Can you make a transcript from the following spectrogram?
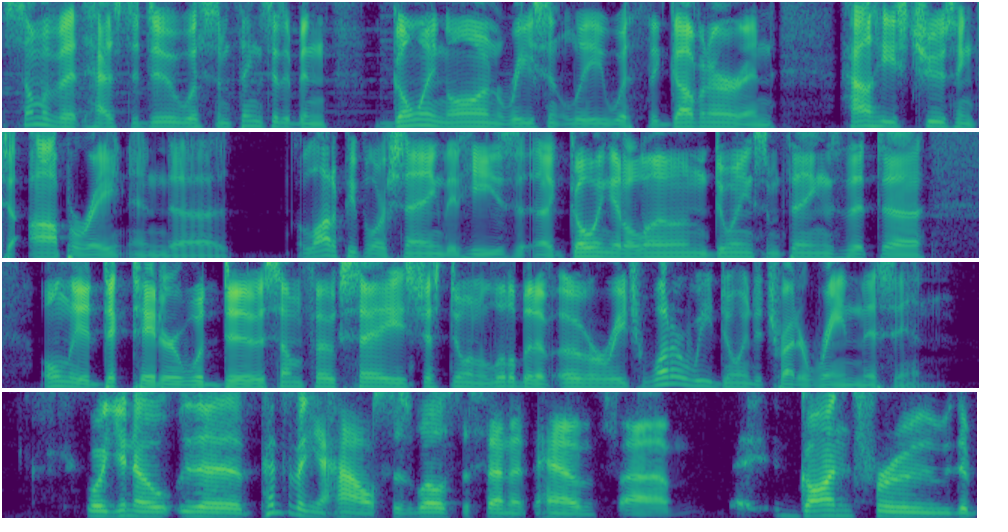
some of it has to do with some things that have been going on recently with the governor and how he's choosing to operate. And uh, a lot of people are saying that he's uh, going it alone, doing some things that uh, only a dictator would do. Some folks say he's just doing a little bit of overreach. What are we doing to try to rein this in? Well, you know, the Pennsylvania House as well as the Senate have um, gone through the,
